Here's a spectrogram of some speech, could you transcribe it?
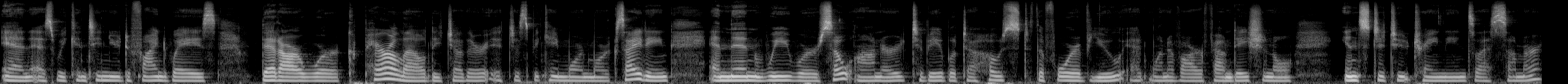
And as we continue to find ways that our work paralleled each other, it just became more and more exciting. And then we were so honored to be able to host the four of you at one of our foundational institute trainings last summer.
